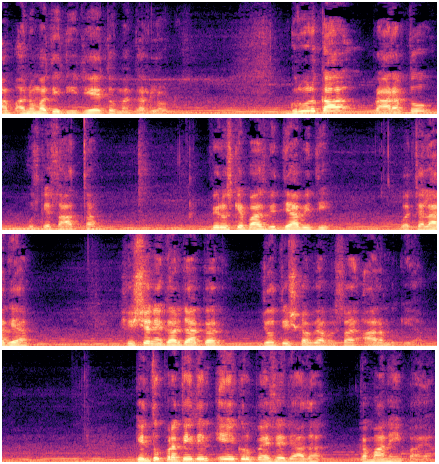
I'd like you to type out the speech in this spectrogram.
अब अनुमति दीजिए तो मैं घर लौटूं। गुरु का प्रारंभ तो उसके साथ था। फिर उसके पास विद्या भी थी। वह चला गया। शिष्य ने घर जाकर ज्योतिष का व्यवसाय आरंभ किया। किंतु प्रतिदिन एक रुपए से ज़्यादा कमा नहीं पाया।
